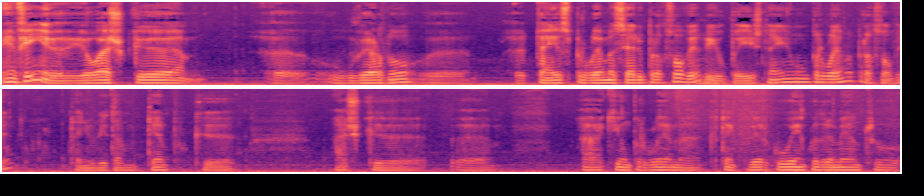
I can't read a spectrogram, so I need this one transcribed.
Enfim, eu acho que uh, o governo uh, tem esse problema sério para resolver e o país tem um problema para resolver. Tenho dito há muito tempo que acho que uh, há aqui um problema que tem que ver com o enquadramento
